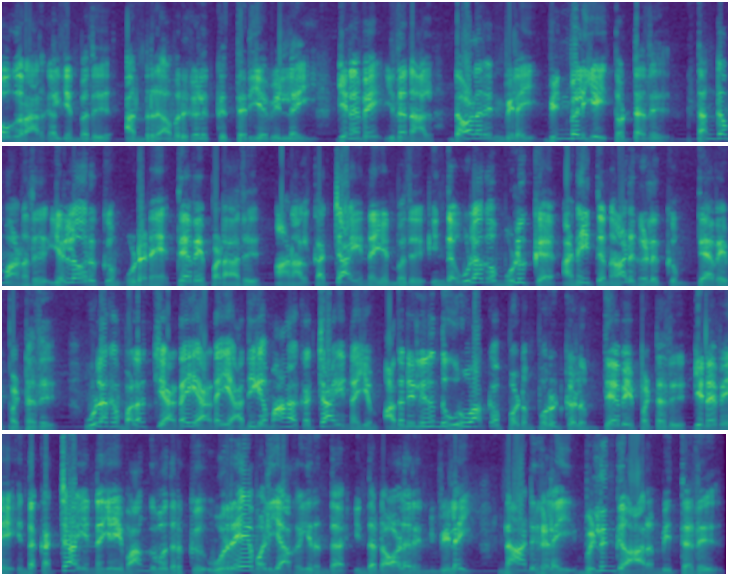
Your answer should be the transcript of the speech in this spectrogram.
போகிறார்கள் என்பது அன்று அவர்களுக்கு தெரியவில்லை. எனவே இதனால் டாலரின் விலை விண்வெளியை தொட்டது. தங்கமானது எல்லோருக்கும் உடனே தேவைப்படாது. ஆனால் கச்சா எண்ணெய் என்பது இந்த உலகம் முழுக்க அனைத்து நாடுகளுக்கும் தேவைப்பட்டது. உலகம் வளர்ச்சி அடைய அடைய அதிகமாக கச்சா எண்ணெயும் அதனிலிருந்து உருவாக்கப்படும் பொருட்களும் தேவைப்பட்டது. எனவே இந்த கச்சா எண்ணெயை வாங்குவதற்கு ஒரே வழியாக இருந்த இந்த டாலரின் விலை நாடுகளை விழுங்க ஆரம்பித்தது.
